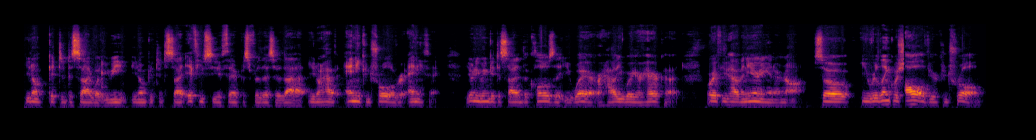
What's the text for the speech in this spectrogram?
You don't get to decide what you eat. You don't get to decide if you see a therapist for this or that. You don't have any control over anything. You don't even get to decide the clothes that you wear or how you wear your haircut or if you have an earring in or not. So you relinquish all of your control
